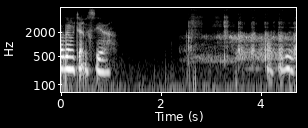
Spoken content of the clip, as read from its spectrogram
Oyunlardan bir tanesi ya. Başladı.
